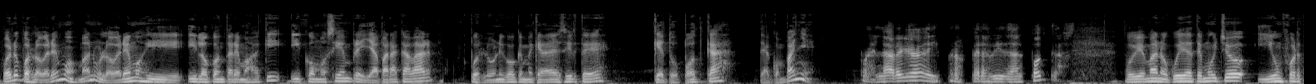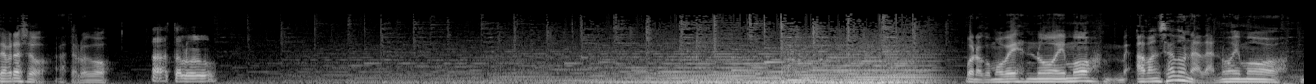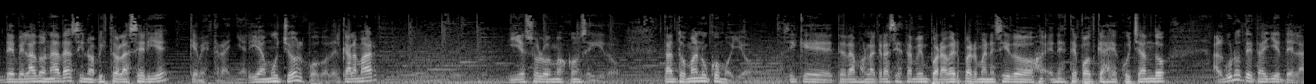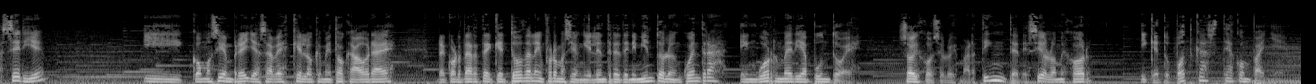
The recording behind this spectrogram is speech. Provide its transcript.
Bueno, pues lo veremos, Manu, lo veremos y, y lo contaremos aquí. Y como siempre, ya para acabar, pues lo único que me queda decirte es que tu podcast te acompañe. Pues larga y próspera vida al podcast. Muy bien, Manu, cuídate mucho y un fuerte abrazo. Hasta luego. Hasta luego. Bueno, como ves, no hemos avanzado nada, no hemos develado nada si no has visto la serie, que me extrañaría mucho, el juego del calamar. Y eso lo hemos conseguido, tanto Manu como yo. Así que te damos las gracias también por haber permanecido en este podcast escuchando algunos detalles de la serie. Y como siempre, ya sabes que lo que me toca ahora es recordarte que toda la información y el entretenimiento lo encuentras en worldmedia.es. Soy José Luis Martín, te deseo lo mejor y que tu podcast te acompañe.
